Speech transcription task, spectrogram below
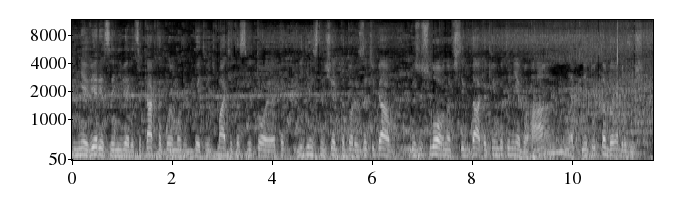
мне верится и не верится, как такое может быть, ведь мать это святое, это единственный человек, который за тебя, безусловно, всегда, каким бы ты ни был. А нет, не тут-то было, дружище.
